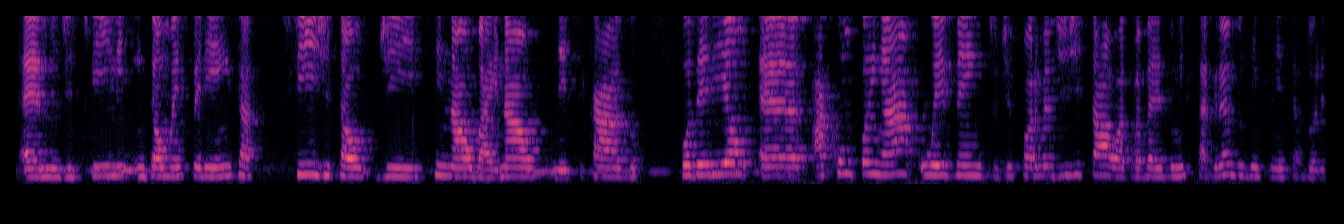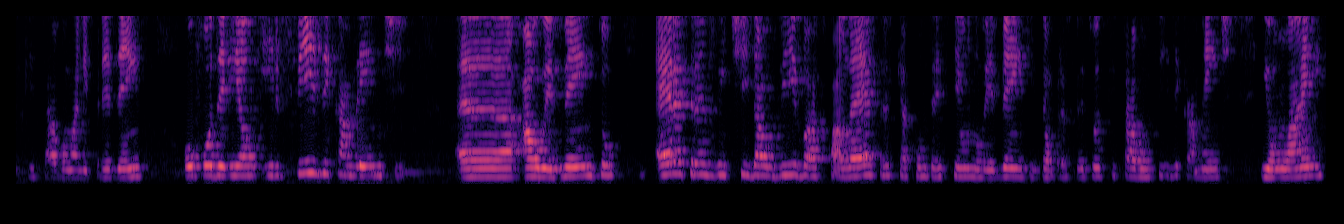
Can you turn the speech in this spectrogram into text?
é, no desfile. Então, uma experiência digital de sinal by now, nesse caso, poderiam é, acompanhar o evento de forma digital através do Instagram dos influenciadores que estavam ali presentes, ou poderiam ir fisicamente é, ao evento. Era transmitida ao vivo as palestras que aconteciam no evento, então, para as pessoas que estavam fisicamente e online.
